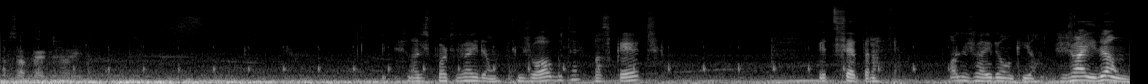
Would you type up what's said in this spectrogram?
Passar perto do Jairão. Ginásio Esporte Jairão. Tem jogos, né? Basquete, etc. Olha o Jairão aqui, ó. Jairão.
